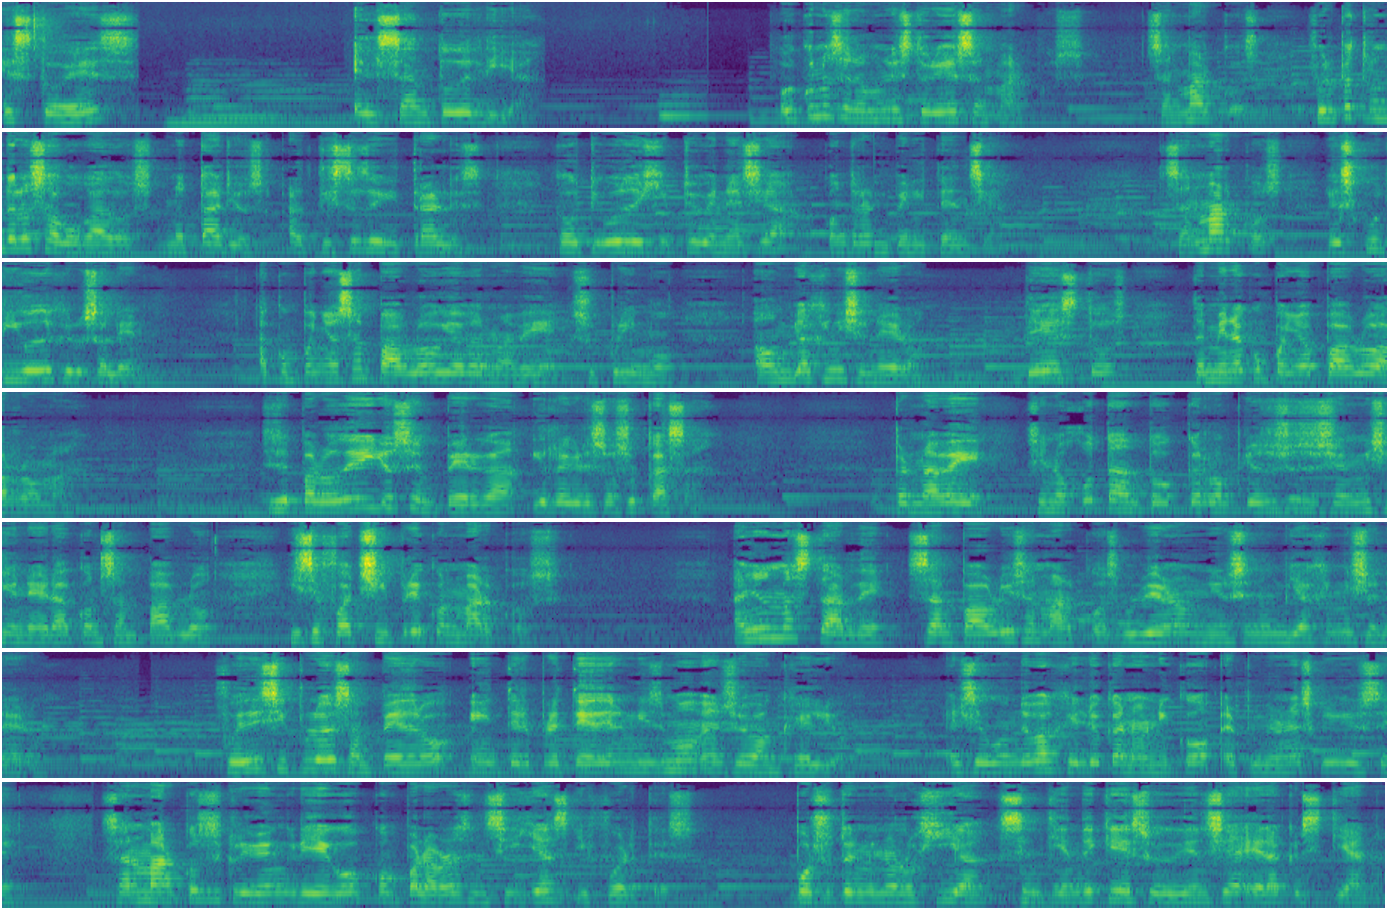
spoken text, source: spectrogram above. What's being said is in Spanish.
Esto es el Santo del Día. Hoy conoceremos la historia de San Marcos. San Marcos fue el patrón de los abogados, notarios, artistas de vitrales, cautivos de Egipto y Venecia contra la impenitencia. San Marcos es judío de Jerusalén. Acompañó a San Pablo y a Bernabé, su primo, a un viaje misionero. De estos, también acompañó a Pablo a Roma se separó de ellos en Perga y regresó a su casa. Bernabé se enojó tanto que rompió su asociación misionera con San Pablo y se fue a Chipre con Marcos. Años más tarde, San Pablo y San Marcos volvieron a unirse en un viaje misionero. Fue discípulo de San Pedro e interpreté del mismo en su Evangelio. El segundo Evangelio canónico, el primero en escribirse, San Marcos escribió en griego con palabras sencillas y fuertes. Por su terminología se entiende que su audiencia era cristiana.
